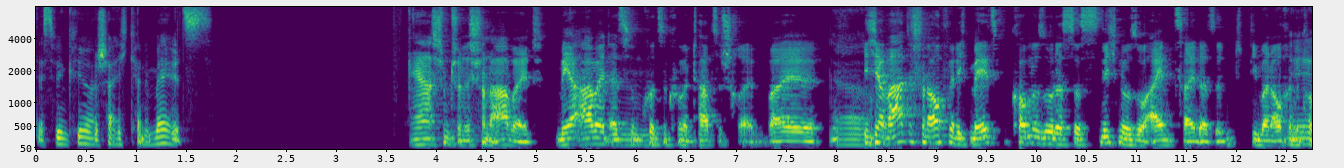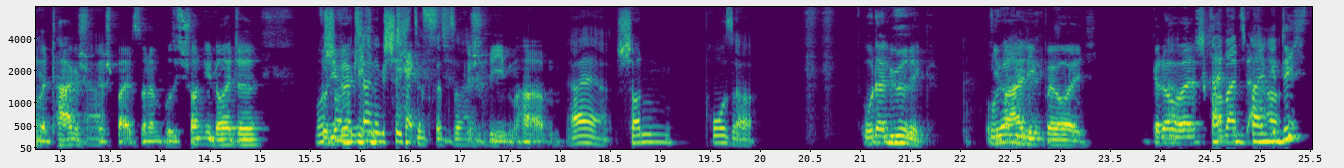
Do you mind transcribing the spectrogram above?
deswegen kriegen wir wahrscheinlich keine Mails. Ja, stimmt schon, ist schon Arbeit. Mehr Arbeit, als so einen kurzen Kommentar zu schreiben, weil Mhm. Ja. ich erwarte schon auch, wenn ich Mails bekomme, so, dass das nicht nur so Einzeiler sind, die man auch in den Nee, Kommentar gesch- ja. spaltet, sondern wo sich schon die Leute, wo Muss die schon eine wirklich kleine einen Geschichte Text drin sein. geschrieben haben. Ja, ja, schon Prosa. Oder Lyrik. Die Oder Wahl Lyrik. liegt bei euch. Genau, Ja. weil schreibt Aber- uns mal ein Gedicht.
